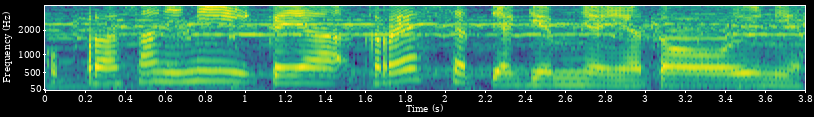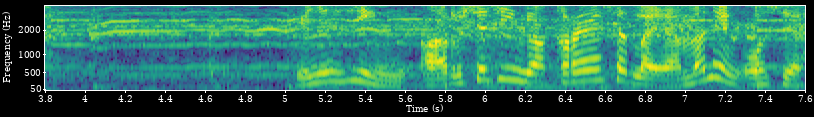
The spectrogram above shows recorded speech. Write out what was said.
Kok perasaan ini kayak kereset ya gamenya ya, atau ini ya? Kayaknya sih harusnya sih nggak kereset lah ya. Mana yang os ya?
